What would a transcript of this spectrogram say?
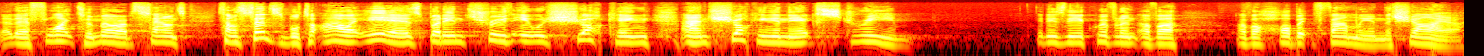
Their flight to Moab sounds, sounds sensible to our ears, but in truth, it was shocking and shocking in the extreme. It is the equivalent of a, of a hobbit family in the Shire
